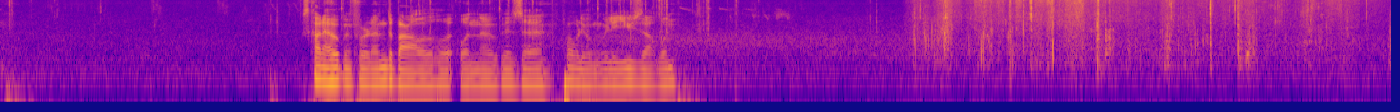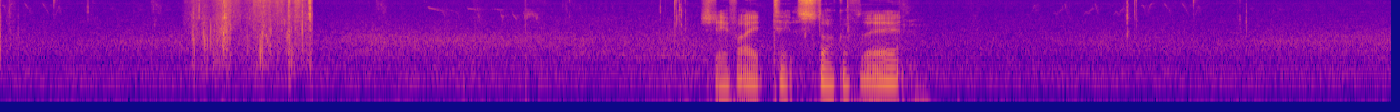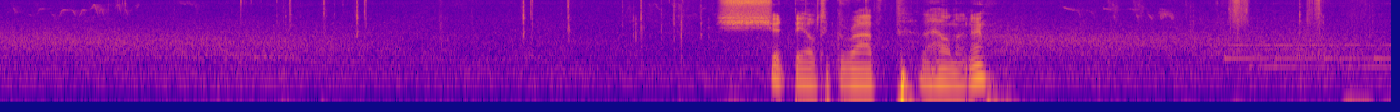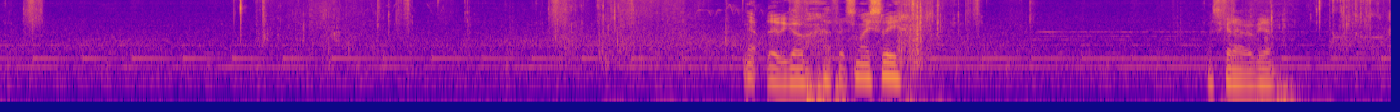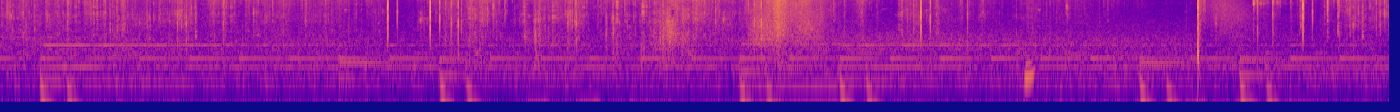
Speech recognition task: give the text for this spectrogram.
was kind of hoping for an underbarrel one though, because uh, probably won't really use that one. Actually, if I take the stock off there. Should be able to grab the helmet now. There we go. That fits nicely. Let's get out of here.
